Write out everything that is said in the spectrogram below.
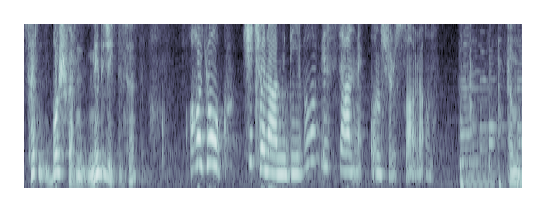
Sen boş ver, ne diyecektin sen? Aa yok hiç önemli değil baba. Biz seninle konuşuruz sonra onu. Tamam.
